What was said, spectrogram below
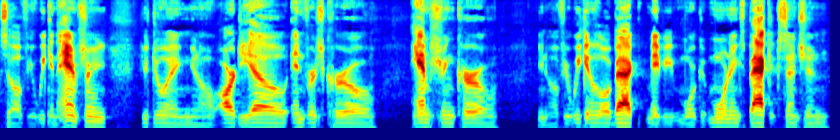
So if you're weak in the hamstring, you're doing you know RDL, inverse curl, hamstring curl. You know if you're weak in the lower back, maybe more good mornings, back extension,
